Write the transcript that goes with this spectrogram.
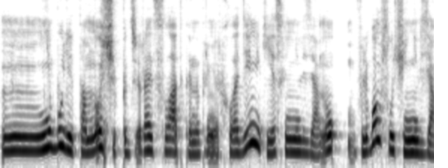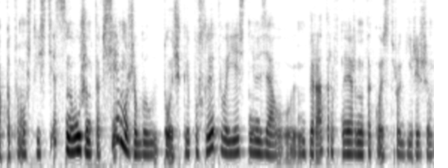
не будет там ночью поджирать сладкое, например, в холодильнике, если нельзя. Ну, в любом случае нельзя, потому что, естественно, ужин-то всем уже был и точка, и после этого есть нельзя. У императоров, наверное, такой строгий режим.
